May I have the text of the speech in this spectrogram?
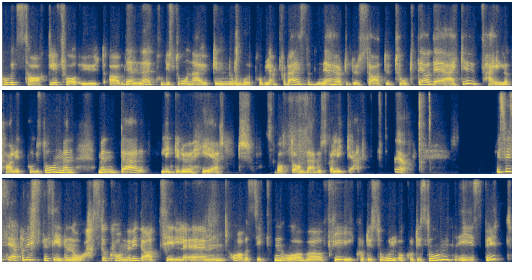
hovedsakelig får ut av denne. Progesteron er jo ikke noe problem for deg. så Jeg hørte du sa at du tok det, og det er ikke feil å ta litt progesteron, men, men der ligger du helt spot on der du skal ligge. Ja. Hvis vi ser på neste side nå, så kommer vi da til oversikten over frikortisol og kortison i spytt.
